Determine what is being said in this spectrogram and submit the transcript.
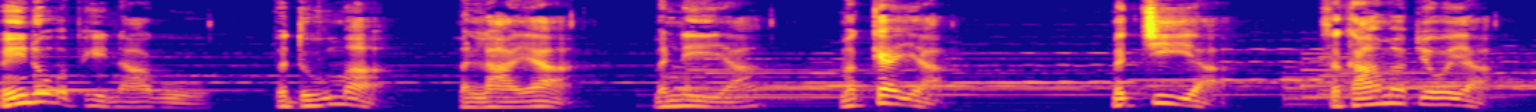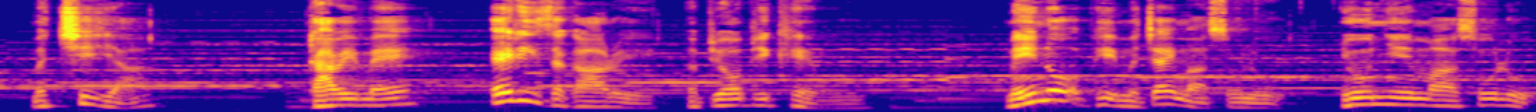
မင်းတို့အဖေနာကိုဘယ်သူမှမလာရမနေရမကက်ရမကြည့်ရစကားမပြောရမချစ်ရဒါပေမဲ့အဲ့ဒီစကားတွေမပြောပြခဲ့ဘူးမင်းတို့အဖေမကြိုက်မှဆိုလို့ညိုညင်မှဆိုလို့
